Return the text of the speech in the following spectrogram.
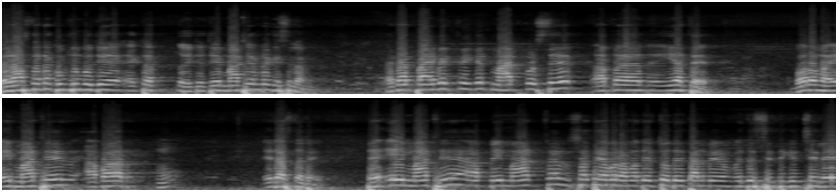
রাস্তাটা খুব সুন্দর যে একটা যে- মাঠে আমরা গেছিলাম। একটা প্রাইভেট ক্রিকেট মাঠ করছে আপনার ইয়াতে। বড় মা, এই মাঠের আবার এই রাস্তাটাই। এই মাঠে এই মাঠটার সাথে আবার আমাদের চৌধুরী তানবির সিদ্দিকের ছেলে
